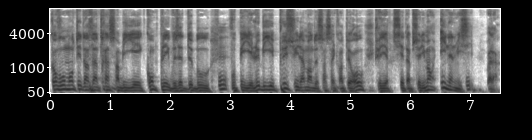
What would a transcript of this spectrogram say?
Quand vous montez dans un train sans billet complet, que vous êtes debout, Mm. vous payez le billet plus une amende de 150 euros. Je veux dire, c'est absolument inadmissible. Voilà.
